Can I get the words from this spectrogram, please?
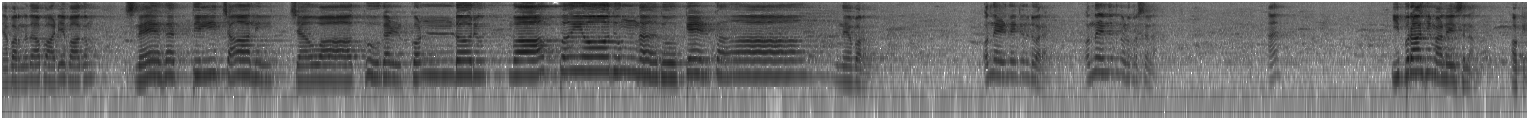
ഞാൻ പറഞ്ഞത് ആ പാടിയ ഭാഗം സ്നേഹത്തിൽ ചാലിച്ച വാക്കുകൾ കൊണ്ടൊരു വാപ്പയോതുന്നതു കേൾക്കാം എന്ന് ഞാൻ പറഞ്ഞു. ഒന്ന് എഴുന്നേറ്റ് നിന്നിട്ട് പറയാം ഒന്ന് എഴുന്നേറ്റുന്നുള്ളൂ പ്രശ്നമല്ല. ഇബ്രാഹിം അലൈഹിസ്സലാം. ഓക്കെ.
